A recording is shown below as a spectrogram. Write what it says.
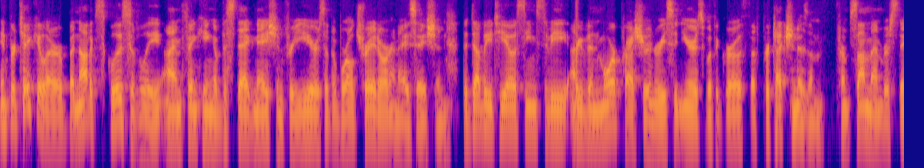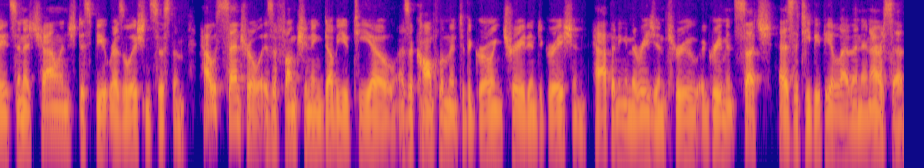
In particular, but not exclusively, I'm thinking of the stagnation for years of the World Trade Organization. The WTO seems to be under even more pressure in recent years with the growth of protectionism from some member states and a challenged dispute resolution system. How central is a functioning WTO as a complement to the growing trade integration happening in the region through agreements such as the TPP 11 and RCEP.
